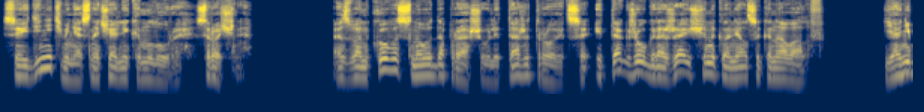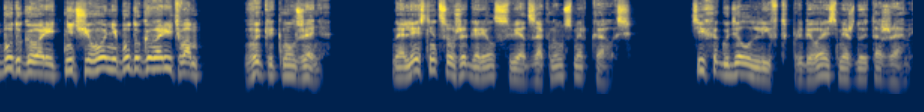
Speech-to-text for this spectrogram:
«Соедините меня с начальником Лура, срочно». А Звонкова снова допрашивали, та же троица, и также угрожающе наклонялся Коновалов. «Я не буду говорить, ничего не буду говорить вам!» — выкрикнул Женя. На лестнице уже горел свет, за окном смеркалось. Тихо гудел лифт, пробиваясь между этажами.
